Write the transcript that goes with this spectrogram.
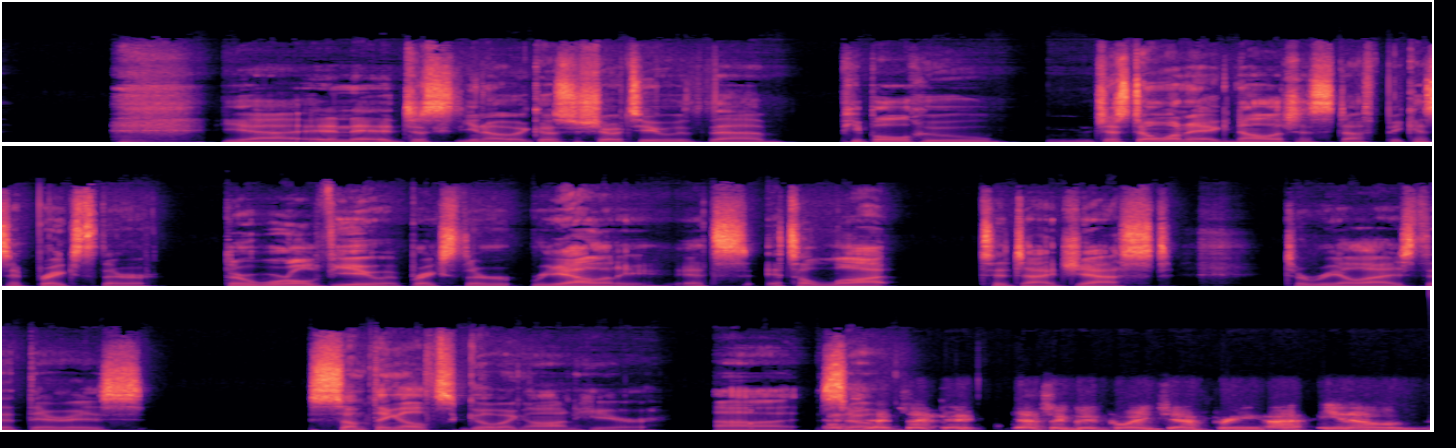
yeah, and it just you know it goes to show too with uh, people who just don't want to acknowledge this stuff because it breaks their their worldview. It breaks their reality. It's it's a lot to digest to realize that there is something else going on here. Uh, that's, so that's a good that's a good point, Jeffrey. Uh, you know,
